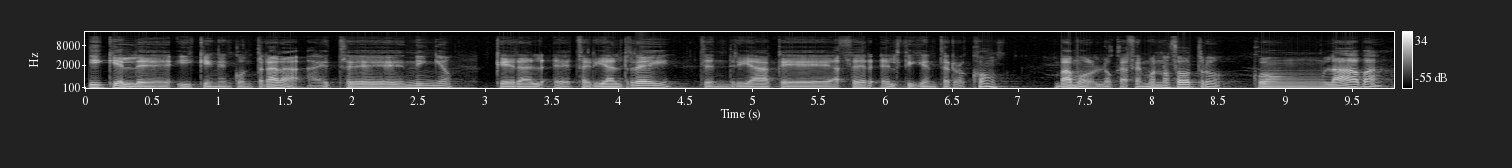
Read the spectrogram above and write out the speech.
Y quien, le, y quien encontrara a este niño que era el- eh, sería el rey, tendría que hacer el siguiente roscón. Vamos, lo que hacemos nosotros con la haba,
